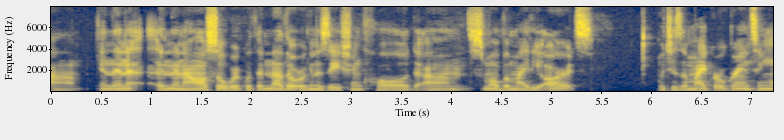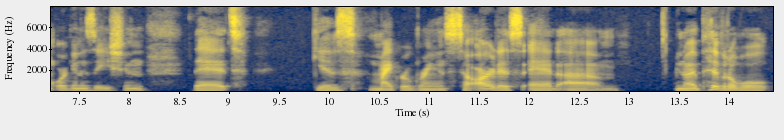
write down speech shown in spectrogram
Um, and then, and then I also work with another organization called um, Small but Mighty Arts, which is a micro granting organization that gives micro grants to artists at um, you know at pivotal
